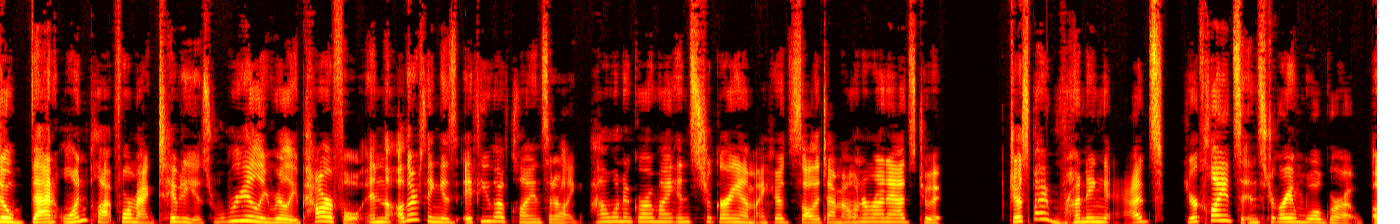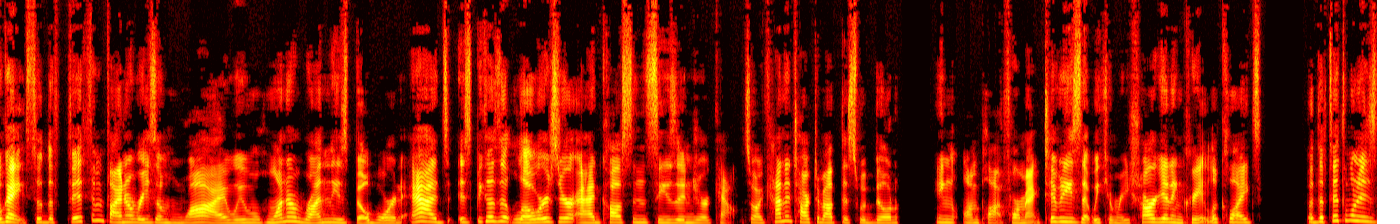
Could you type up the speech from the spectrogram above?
So that on platform activity is really, really powerful. And the other thing is, if you have clients that are like, I want to grow my Instagram, I hear this all the time, I want to run ads to it. Just by running ads, your client's Instagram will grow. Okay, so the fifth and final reason why we will want to run these billboard ads is because it lowers your ad costs and seasons your account. So I kind of talked about this with building on platform activities that we can retarget and create lookalikes. But the fifth one is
